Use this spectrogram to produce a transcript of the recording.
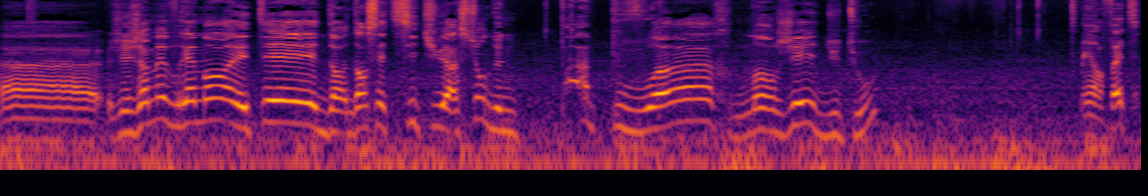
euh, j'ai jamais vraiment été dans, cette situation de ne pas pouvoir manger du tout. Et en fait,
